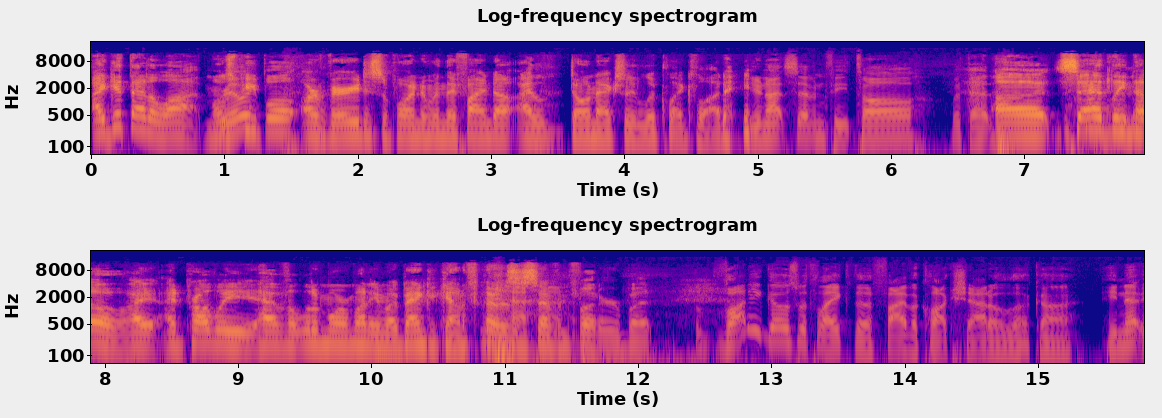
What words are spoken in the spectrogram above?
I get that a lot. Most Really? people are very disappointed when they find out I don't actually look like Vlade. You're not seven feet tall with that. Uh, sadly, no. I, I'd probably have a little more money in my bank account if I was a seven footer, but Vlade goes with like the five o'clock shadow look. Huh? He ne-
